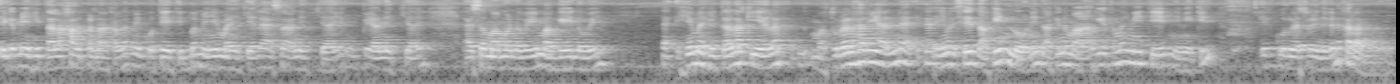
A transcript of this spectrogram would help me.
ඒක මේ හිතලා කල්පනා කරලා මේ පොතේ තිබ්බ මෙහෙමයි කියලා ඇස අනිත්‍යයි, රූපය අනිත්‍යයි, ඇස මම නෙවෙයි, මගේ නෙවෙයි. එහෙම හිතලා කියලා මතුරලා හරියන්නේ නැහැ. ඒක එහෙම එසේ දකින්න ඕනේ. දකින්න මාර්ගය තමයි මේ තියෙන්නේ මේකේ. ඒක ගුරු ඇසුරේ ඉඳගෙන කරන්න ඕනේ.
